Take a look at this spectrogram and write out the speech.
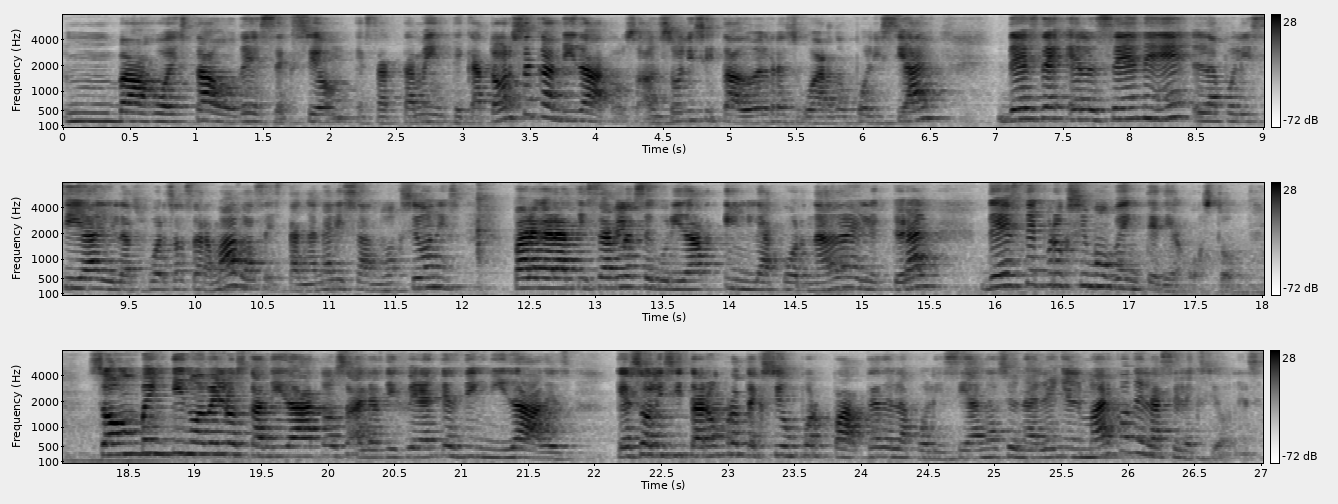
mm, bajo estado de sección, exactamente 14 candidatos han solicitado el resguardo policial. Desde el CNE, la policía y las Fuerzas Armadas están analizando acciones para garantizar la seguridad en la jornada electoral de este próximo 20 de agosto. Son 29 los candidatos a las diferentes dignidades que solicitaron protección por parte de la Policía Nacional en el marco de las elecciones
